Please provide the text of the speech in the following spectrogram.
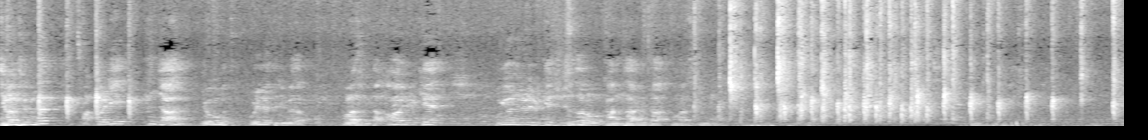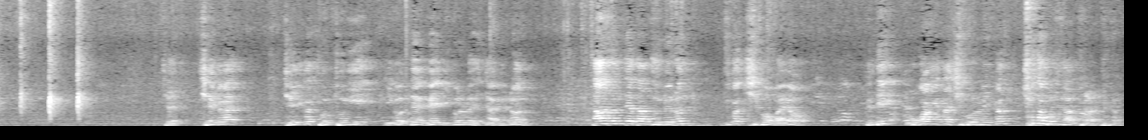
저는 막걸리 한 잔 요거 올려드리면서 고맙습니다. 아, 이렇게 공연을 이렇게 주셔서 너무 감사합니다. 고맙습니다. 제, 제가 저희가 돈통이 이건데 왜 이걸로 했냐면은 다른 데다 두면은 누가 집어가요. 근데 오강에다 집어넣으니까 쳐다보지도 않더라고요.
